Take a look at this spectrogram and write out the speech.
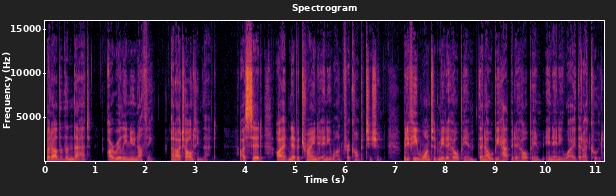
But other than that, I really knew nothing, and I told him that. I said I had never trained anyone for a competition, but if he wanted me to help him, then I would be happy to help him in any way that I could.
